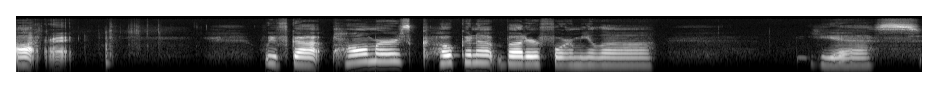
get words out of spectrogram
Alright. We've got Palmer's coconut butter formula. Yes.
